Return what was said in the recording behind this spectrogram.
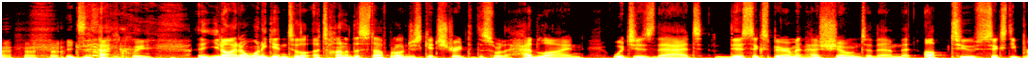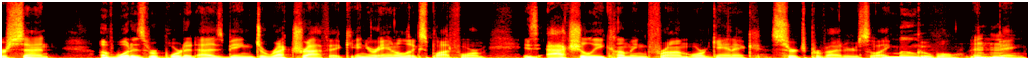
exactly. Uh, You know, I don't want to get into a ton of the stuff, but I'll just get straight to the sort of headline, which is that this experiment has shown to them that up to 60% of what is reported as being direct traffic in your analytics platform is actually coming from organic search providers like Boom. Google and mm-hmm. Bing.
